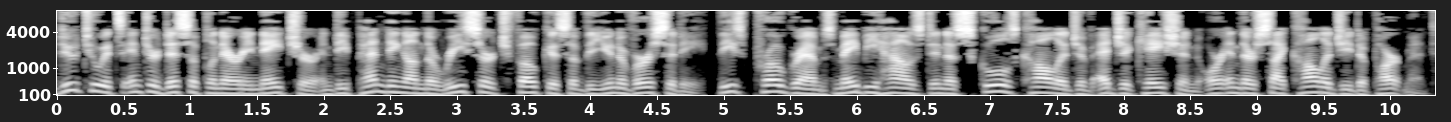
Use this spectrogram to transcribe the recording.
Due to its interdisciplinary nature and depending on the research focus of the university, these programs may be housed in a school's college of education or in their psychology department.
